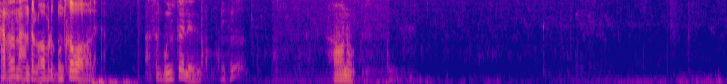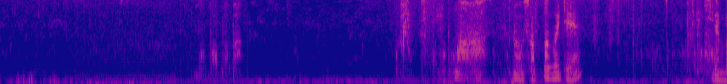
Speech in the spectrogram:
కర్రన? అంత లోపల గుంజుకోపోవాలి. అసలు గుంజుతలేదు. అవును. అమ్మా, నువ్వు సప్ప కొట్టే దెబ్బ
